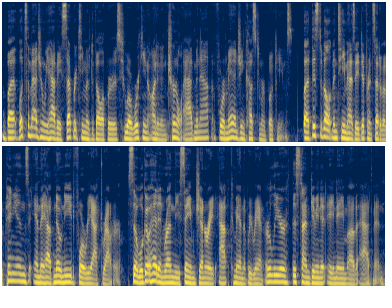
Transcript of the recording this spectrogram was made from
but let's imagine we have a separate team of developers who are working on an internal admin app for managing customer bookings. But this development team has a different set of opinions and they have no need for React Router. So we'll go ahead and run the same generate app command that we ran earlier, this time giving it a name of admin.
